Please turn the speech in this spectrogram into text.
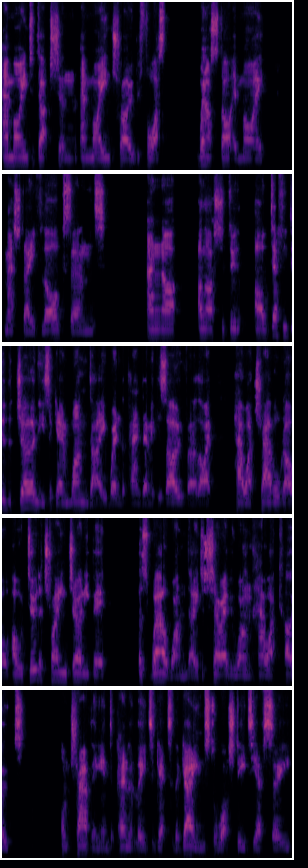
and my introduction and my intro before I when I started my match day vlogs and and I and I should do I'll definitely do the journeys again one day when the pandemic is over like how I traveled I'll, I will do the train journey bit as well one day to show everyone how I coped on traveling independently to get to the games to watch DTFC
